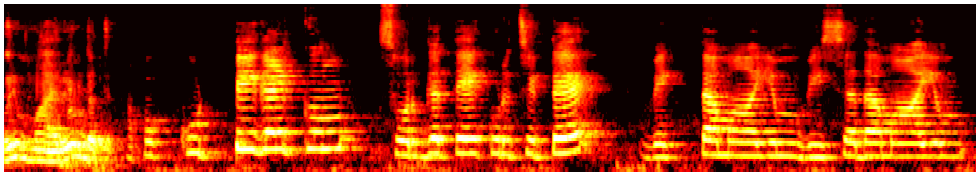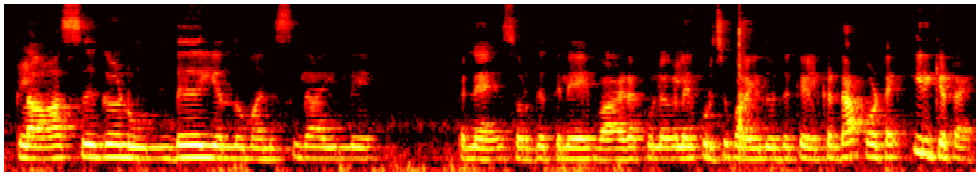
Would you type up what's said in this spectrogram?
ഒരു മരമുണ്ട് അപ്പൊ കുട്ടികൾക്കും സ്വർഗത്തെ കുറിച്ചിട്ട് വ്യക്തമായും വിശദമായും ക്ലാസ്സുകൾ ഉണ്ട് എന്ന് മനസ്സിലായില്ലേ? പിന്നെ സ്വർഗത്തിലെ വാഴക്കുലകളെ കുറിച്ച് പറയുന്നുണ്ട്. കേൾക്കണ്ട? പോട്ടെ ഇരിക്കട്ടെ.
